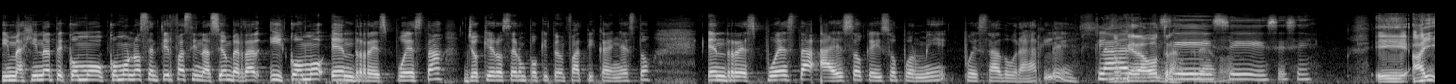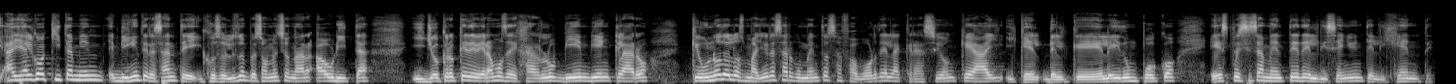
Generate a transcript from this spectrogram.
Imagínate cómo, cómo no sentir fascinación, ¿verdad? Y cómo en respuesta, yo quiero ser un poquito enfática en esto, en respuesta a eso que hizo por mí, pues adorarle. Claro. No queda otra. Sí, sí, sí, sí. Eh, hay, hay, algo aquí también bien interesante, y José Luis lo empezó a mencionar ahorita, y yo creo que debiéramos dejarlo bien, bien claro, que uno de los mayores argumentos a favor de la creación que hay y que, del que he leído un poco es precisamente del diseño inteligente,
